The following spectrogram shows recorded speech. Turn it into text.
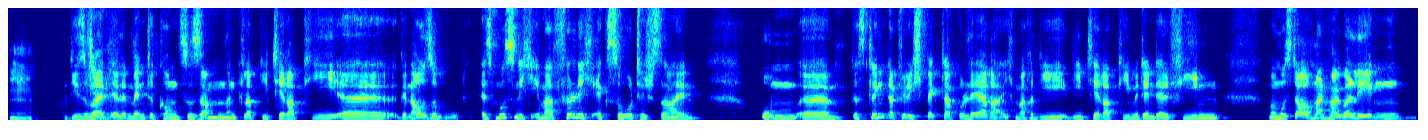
mhm. und diese beiden Elemente kommen zusammen, dann klappt die Therapie äh, genauso gut. Es muss nicht immer völlig exotisch sein um, äh, das klingt natürlich spektakulärer. Ich mache die, die Therapie mit den Delfinen. Man muss da auch manchmal überlegen,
